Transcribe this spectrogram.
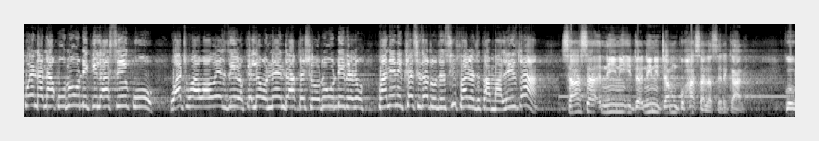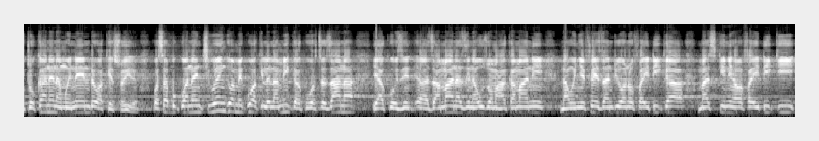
kwenda na kurudi kila siku. Watu hawawezi hilo, leo nenda kesho rudi. Kwa nini kesi zetu zisifanywe zikamaliza? Sasa nini, ita, nini tamko hasa la serikali kutokana na mwenendo wa kesho hiyo, kwa sababu wananchi wengi wamekuwa wakilalamika kuwatazana ya uh, dhamana zinauzwa mahakamani na wenye fedha ndio wanaofaidika, maskini hawafaidiki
